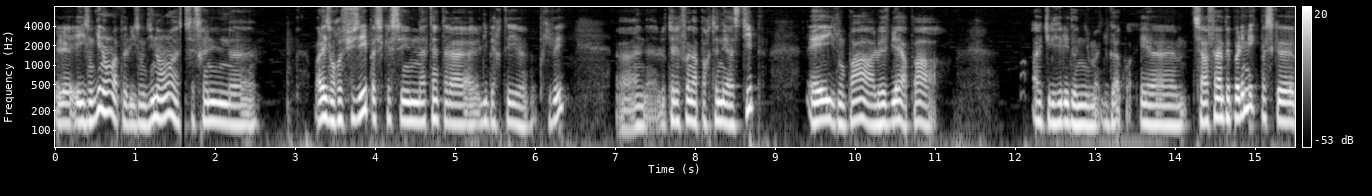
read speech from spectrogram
Et, ils ont dit non, Apple, ils ont dit non, ce serait une voilà, ils ont refusé parce que c'est une atteinte à la liberté privée. le téléphone appartenait à ce type et ils n'ont pas, le FBI a pas à utiliser les données du, gars quoi. Et euh, ça a fait un peu polémique parce que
